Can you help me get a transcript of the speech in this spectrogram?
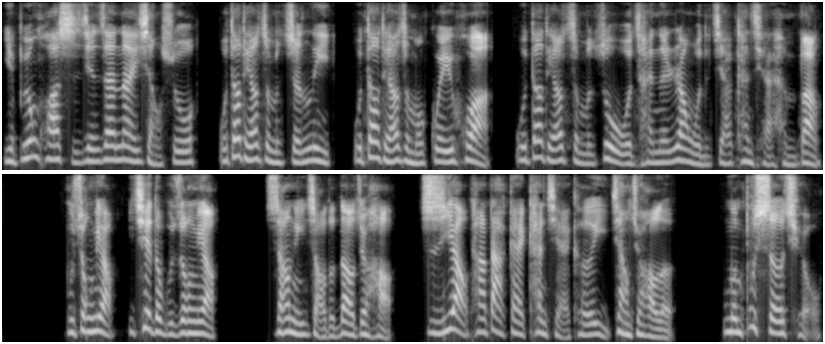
也不用花时间在那里想说，我到底要怎么整理，我到底要怎么规划，我到底要怎么做，我才能让我的家看起来很棒。不重要，一切都不重要，只要你找得到就好，只要它大概看起来可以，这样就好了。我们不奢求。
